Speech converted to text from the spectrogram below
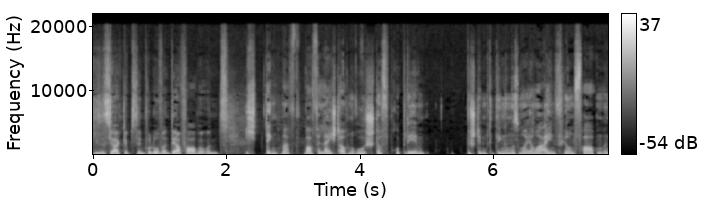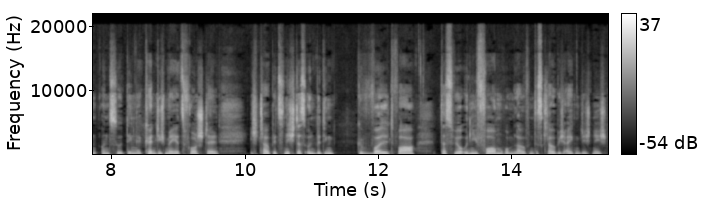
dieses Jahr gibt es den Pullover in der Farbe und Ich denke mal, war vielleicht auch ein Rohstoffproblem. Bestimmte Dinge muss man ja mal einführen, Farben und, und so Dinge könnte ich mir jetzt vorstellen. Ich glaube jetzt nicht, dass unbedingt gewollt war, dass wir uniform rumlaufen. Das glaube ich eigentlich nicht.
